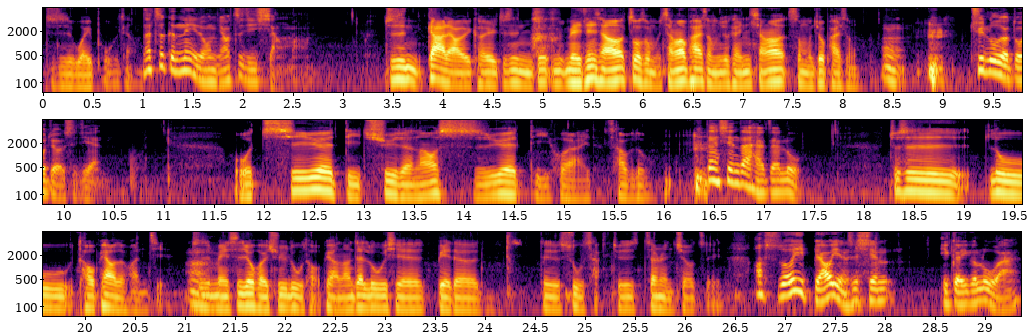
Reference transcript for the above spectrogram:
就是微博这样子。那这个内容你要自己想吗？就是你尬聊也可以，就是你就每天想要做什么，想要拍什么就可以，你想要什么就拍什么。嗯，去录了多久的时间？我七月底去的，然后十月底回来的，差不多。但现在还在录，就是录投票的环节，就是每次就回去录投票，然后再录一些别的的素材，就是真人秀之类的。哦，所以表演是先一个一个录完。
